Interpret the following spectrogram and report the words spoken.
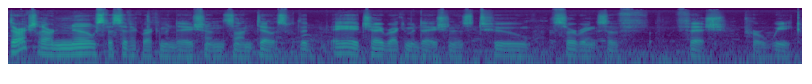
There actually are no specific recommendations on dose. The AHA recommendation is two servings of fish per week.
